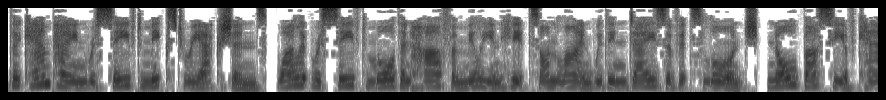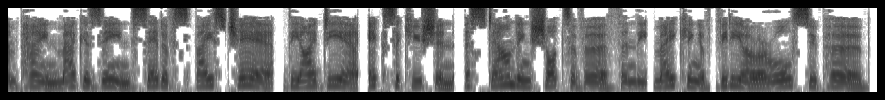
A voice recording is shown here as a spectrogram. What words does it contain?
The campaign received mixed reactions, while it received more than half a million hits online within days of its launch. Noel Bussey of Campaign magazine said of Space Chair, the idea, execution, astounding shots of Earth and the making of video are all superb.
